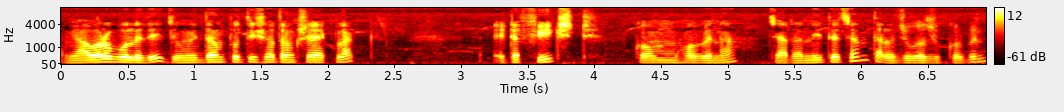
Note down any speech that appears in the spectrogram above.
আমি আবারও বলে দিই, জমির দাম প্রতি শতাংশ এক লাখ। এটা ফিক্সড, কম হবে না। যারা নিতে চান তারা যোগাযোগ করবেন।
